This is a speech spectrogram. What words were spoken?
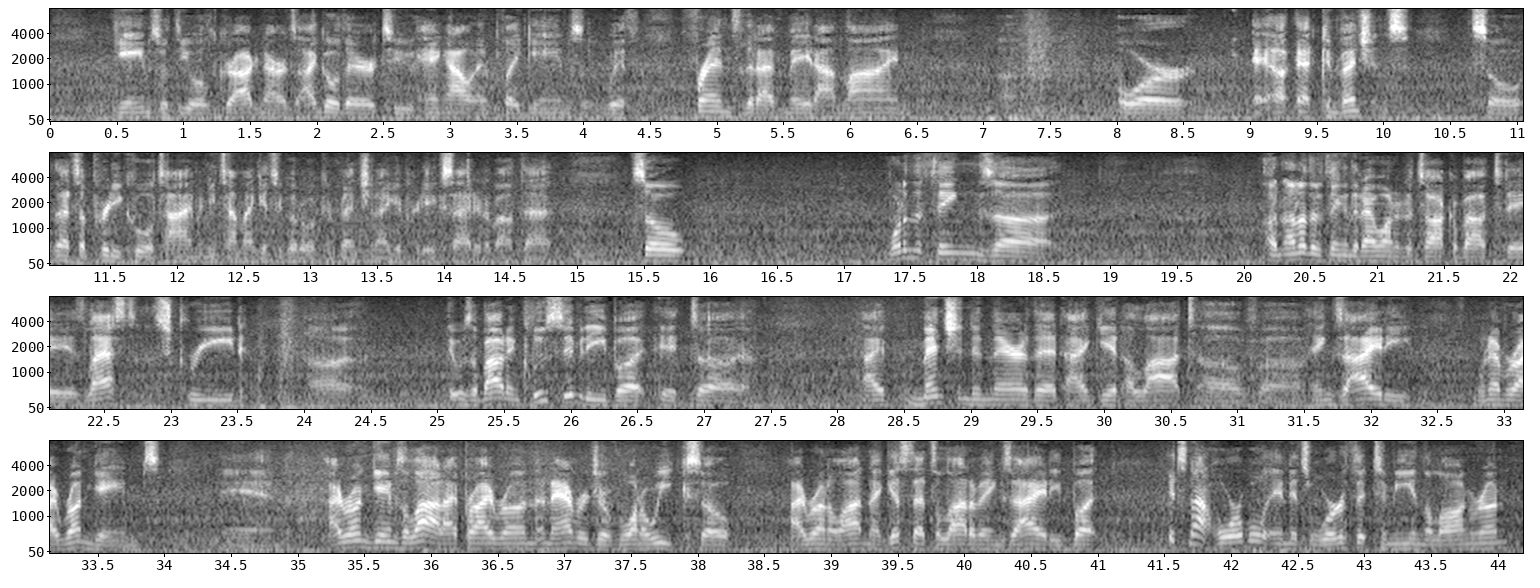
games with the old grognards. I go there to hang out and play games with friends that I've made online or at conventions. So that's a pretty cool time. Anytime I get to go to a convention, I get pretty excited about that. So one of the things, uh, another thing that I wanted to talk about today is last Screed. Uh, it was about inclusivity, but it. Uh, I mentioned in there that I get a lot of uh, anxiety whenever I run games, and I run games a lot. I probably run an average of one a week, so I run a lot, and I guess that's a lot of anxiety, but it's not horrible and it's worth it to me in the long run.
